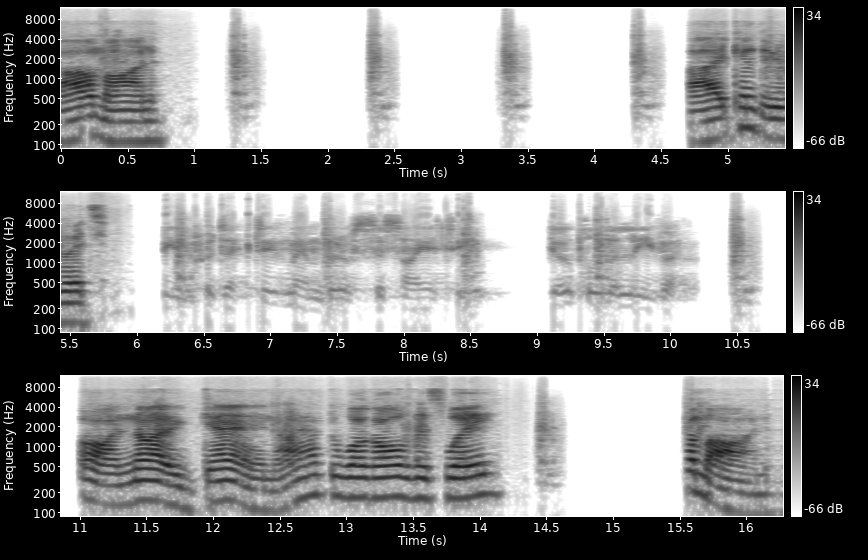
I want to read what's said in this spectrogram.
Come on. I can do it. Be a productive member of society. Go pull the lever. Oh, not again. I have to walk all this way? Come on.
